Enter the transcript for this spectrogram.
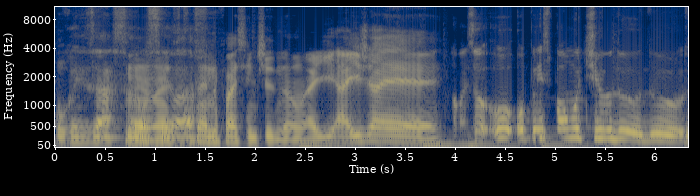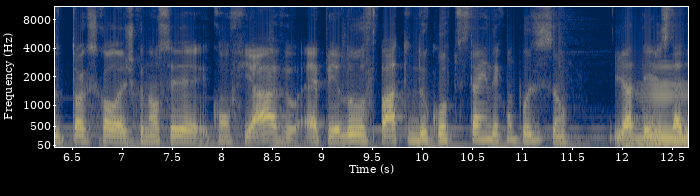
organização, Não, sei lá. não faz sentido, não. Aí, aí já é. Não, Mas o, o- o principal motivo do, do, do toxicológico não ser confiável é pelo fato do corpo estar em decomposição. Já Hum. teve estado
